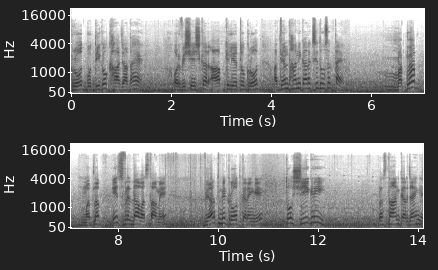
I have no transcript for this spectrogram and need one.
क्रोध बुद्धि को खा जाता है और विशेषकर आपके लिए तो क्रोध अत्यंत हानिकारक सिद्ध हो सकता है। मतलब? मतलब इस वृद्धावस्था में व्यर्थ में क्रोध करेंगे तो शीघ्र ही प्रस्थान कर जाएँगे।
